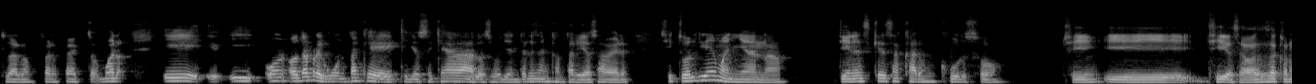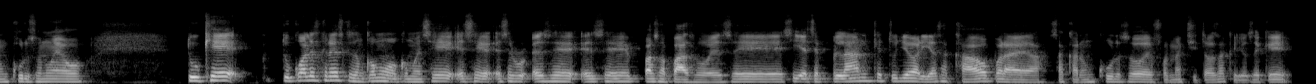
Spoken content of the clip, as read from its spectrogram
Claro, perfecto. Bueno, y, otra pregunta que, yo sé que a los oyentes les encantaría saber, si tú el día de mañana tienes que sacar un curso, ¿sí? Y sí, o sea, vas a sacar un curso nuevo, ¿tú qué, ¿Tú cuáles crees que son como, como ese, ese, ese, ese, ese paso a paso, ese, sí, ese plan que tú llevarías a cabo para sacar un curso de forma exitosa? Que yo sé que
